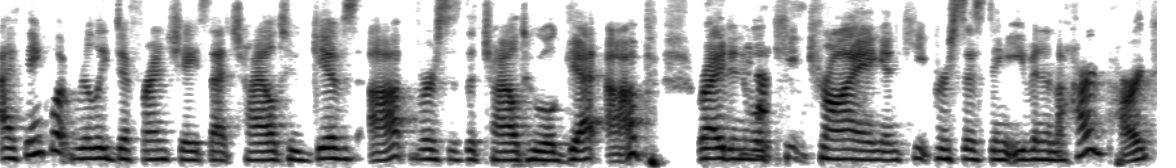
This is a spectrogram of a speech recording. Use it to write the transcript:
I think what really differentiates that child who gives up versus the child who will get up, right? And will keep trying and keep persisting even in the hard part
